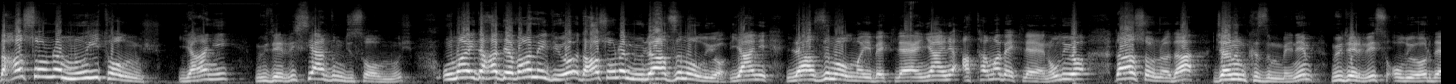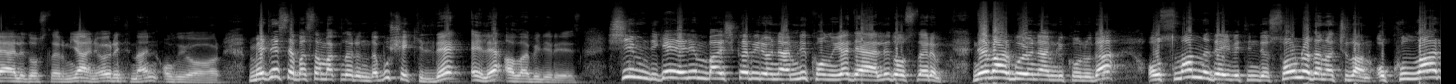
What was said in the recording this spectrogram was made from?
Daha sonra muhit olmuş. Yani müderris yardımcısı olmuş. Umay daha devam ediyor. Daha sonra mülazım oluyor. Yani lazım olmayı bekleyen yani atama bekleyen oluyor. Daha sonra da canım kızım benim müderris oluyor değerli dostlarım. Yani öğretmen oluyor. Medrese basamaklarında bu şekilde ele alabiliriz. Şimdi gelelim başka bir önemli konuya değerli dostlarım. Ne var bu önemli konuda? Osmanlı Devleti'nde sonradan açılan okullar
